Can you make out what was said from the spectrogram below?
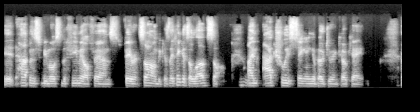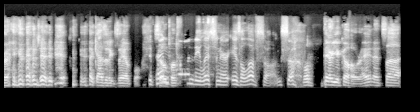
It happens to be most of the female fans' favorite song because they think it's a love song. I'm actually singing about doing cocaine. Right. and, like as an example. depends but- on the listener is a love song so well there you go right it's uh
